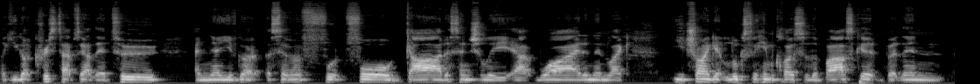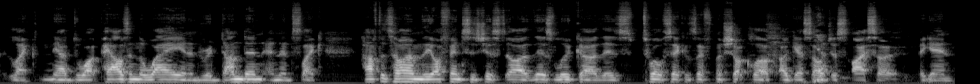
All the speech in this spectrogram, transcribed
like you got Kristaps out there too, and now you've got a seven foot four guard essentially out wide, and then like you try and get looks for him close to the basket, but then like now Dwight Powell's in the way and redundant, and it's like half the time the offense is just oh there's Luka, there's 12 seconds left on the shot clock. I guess I'll Yeah. just ISO again.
